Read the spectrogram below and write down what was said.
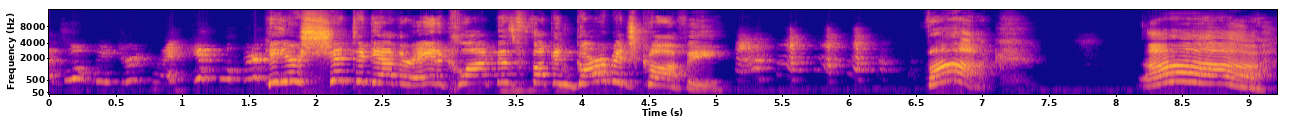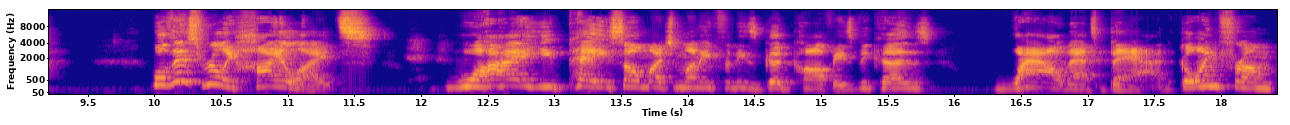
That's what we drink regular. Get your shit together. Eight o'clock. This fucking garbage coffee. Fuck. Ah. Well, this really highlights why you pay so much money for these good coffees because wow, that's bad. Going from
